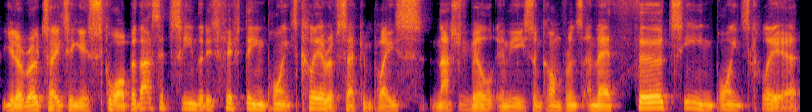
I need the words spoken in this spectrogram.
you know, rotating his squad, but that's a team that is 15 points clear of second place, Nashville mm-hmm. in the Eastern Conference, and they're 13 points clear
